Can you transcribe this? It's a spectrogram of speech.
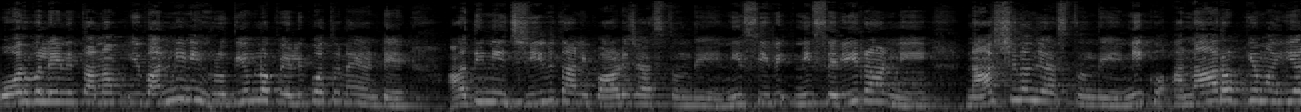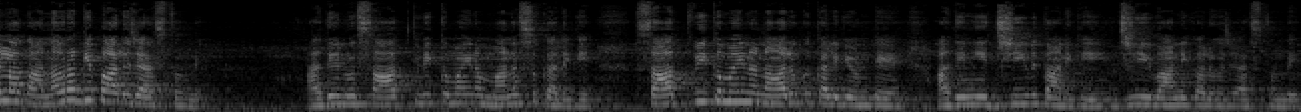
ఓర్వలేని తనం ఇవన్నీ నీ హృదయంలోకి వెళ్ళిపోతున్నాయంటే అది నీ జీవితాన్ని పాడు చేస్తుంది. నీ సిరి నీ శరీరాన్ని నాశనం చేస్తుంది. నీకు అనారోగ్యం అయ్యేలాగా అనారోగ్య పాలు చేస్తుంది. అదే నువ్వు సాత్వికమైన మనసు కలిగి సాత్వికమైన నాలుక కలిగి ఉంటే అది నీ జీవితానికి జీవాన్ని కలుగు చేస్తుంది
